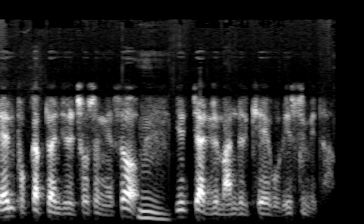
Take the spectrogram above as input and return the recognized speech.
된 복합단지를 조성해서 음. 일자리를 만들 계획으로 있습니다.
